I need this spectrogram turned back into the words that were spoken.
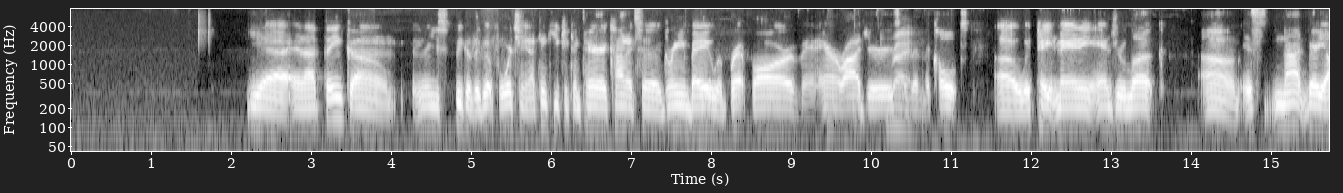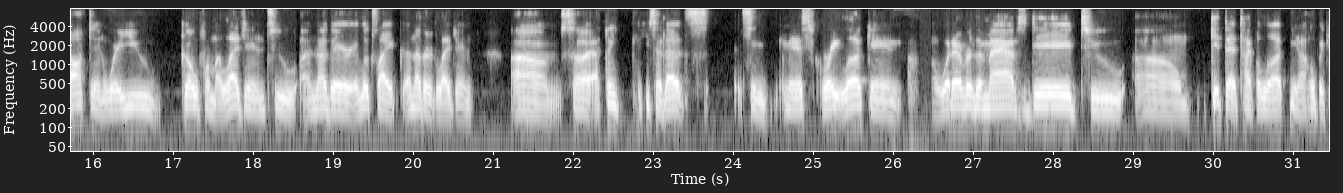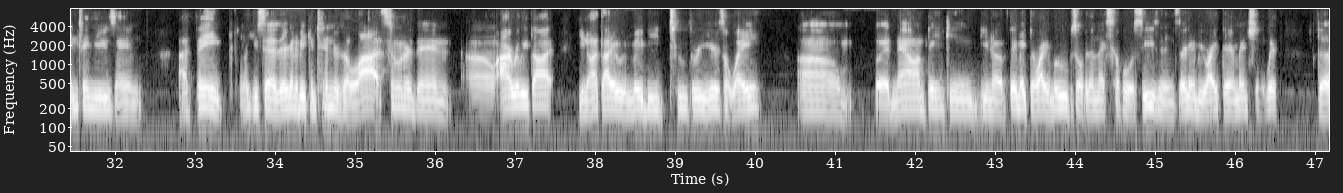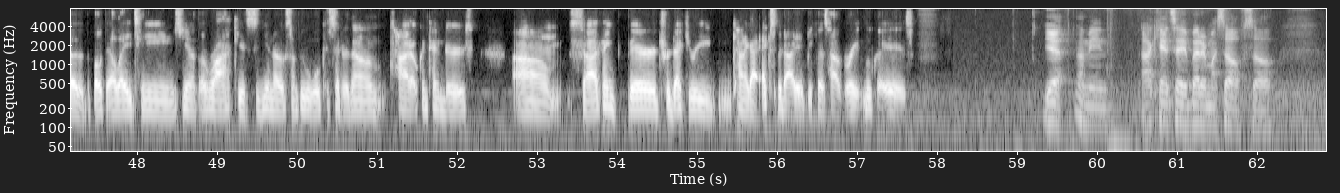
Yeah, and I think um, when you speak of the good fortune, I think you can compare it kind of to Green Bay with Brett Favre and Aaron Rodgers, right. and then the Colts uh, with Peyton Manning, Andrew Luck. Um, it's not very often where you go from a legend to another. It looks like another legend. Um, so I think, like you said, that's it's. I mean, it's great luck, and uh, whatever the Mavs did to um, get that type of luck, you know, I hope it continues. And I think, like you said, they're going to be contenders a lot sooner than uh, I really thought. You know, I thought it would maybe two, three years away. Um, but now I'm thinking, you know, if they make the right moves over the next couple of seasons, they're going to be right there mentioned with the both LA teams. You know, the Rockets. You know, some people will consider them title contenders. Um, so I think their trajectory kind of got expedited because how great Luka is. Yeah, I mean, I can't say it better myself. So,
